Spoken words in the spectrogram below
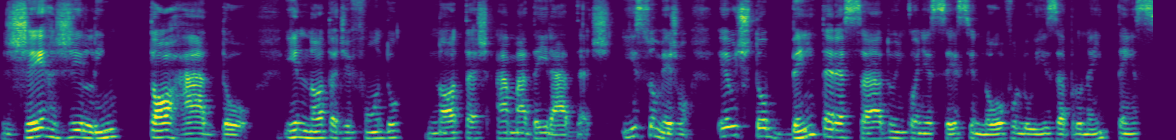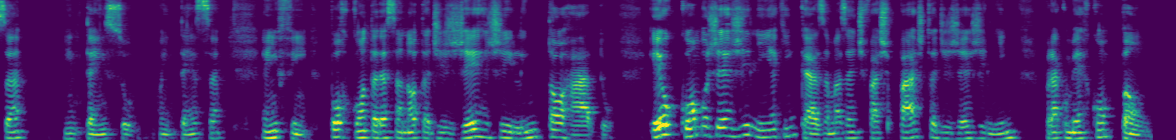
gergelim torrado. E nota de fundo, notas amadeiradas. Isso mesmo, eu estou bem interessado em conhecer esse novo Luísa Bruna Intensa, intenso ou intensa, enfim, por conta dessa nota de gergelim torrado. Eu como gergelim aqui em casa, mas a gente faz pasta de gergelim para comer com pão,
